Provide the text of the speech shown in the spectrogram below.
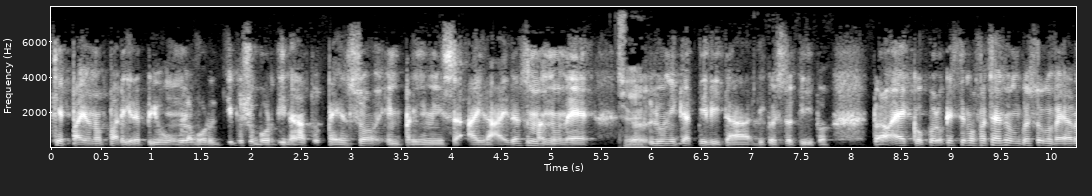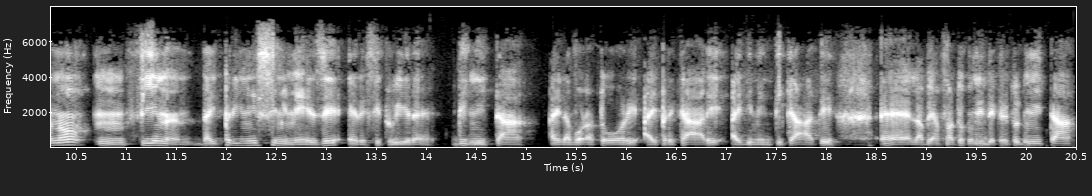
che paiono apparire più un lavoro di tipo subordinato penso in primis ai riders ma non è sì. l'unica attività di questo tipo però ecco quello che stiamo facendo con questo governo mh, fin dai primissimi mesi è restituire dignità ai lavoratori, ai precari, ai dimenticati, eh, l'abbiamo fatto con il decreto dignità,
